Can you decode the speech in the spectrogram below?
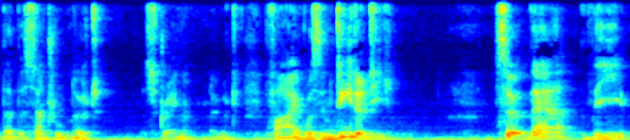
that the central note, string, note 5, was indeed a D. So there, the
